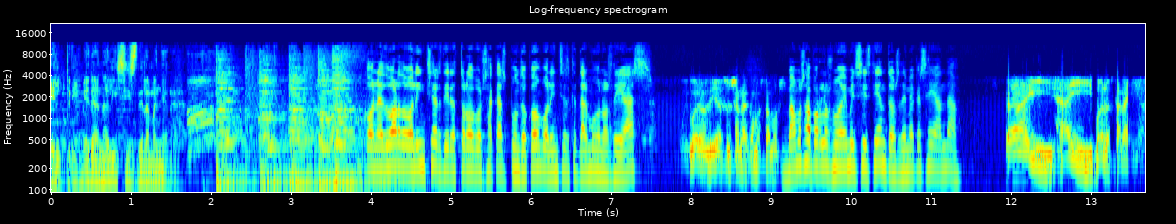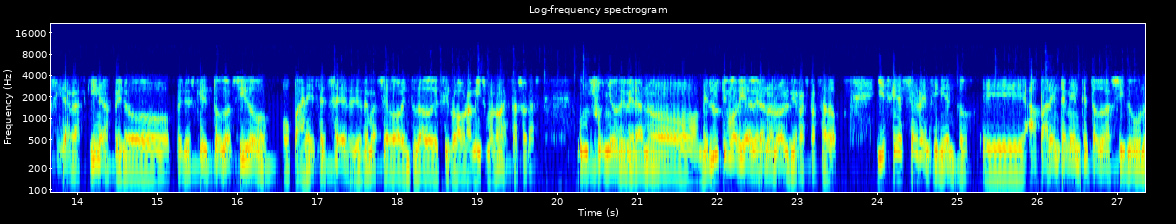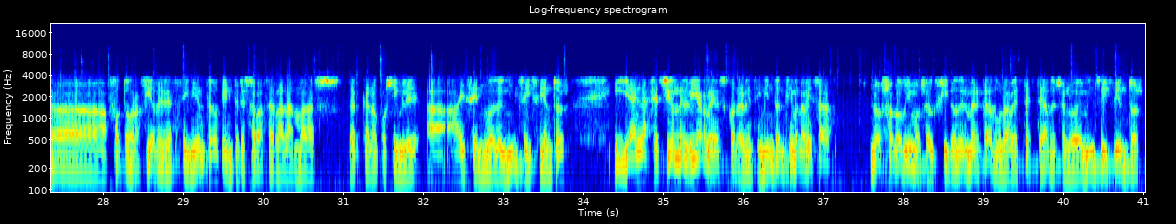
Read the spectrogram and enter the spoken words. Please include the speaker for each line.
Speaker 1: El primer análisis de la mañana.
Speaker 2: Con Eduardo Bolinches, director de bolsacas.com. Bolinches, ¿qué tal? Muy buenos días.
Speaker 3: Muy buenos días, Susana, ¿cómo estamos?
Speaker 2: Vamos a por los 9.600. Dime que se anda.
Speaker 3: Ay, ay, bueno, están ahí así de la esquina, pero, pero es que todo ha sido, o parece ser, es demasiado aventurado decirlo ahora mismo, ¿no? A estas horas. Un sueño de verano, del último día de verano, ¿no? El viernes pasado. Y es que es el vencimiento. Eh, aparentemente todo ha sido una fotografía de vencimiento que interesaba hacerla la más cercana posible a, a ese 9.600. Y ya en la sesión del viernes, con el vencimiento encima de la mesa, no solo vimos el giro del mercado una vez testeado ese 9.600,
